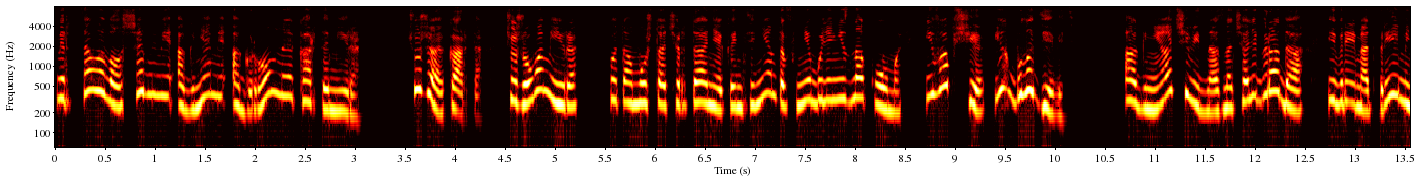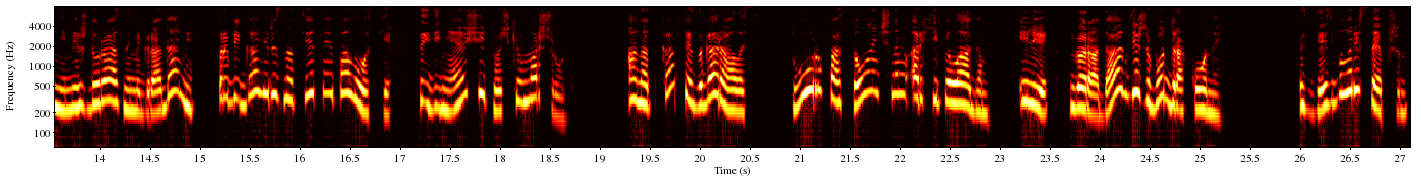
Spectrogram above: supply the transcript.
мерцала волшебными огнями огромная карта мира — Чужая карта, чужого мира, потому что очертания континентов мне были незнакомы, и вообще их было девять. Огни, очевидно, означали города, и время от времени между разными городами пробегали разноцветные полоски, соединяющие точки в маршрут. А над картой загоралась тур по солнечным архипелагам или города, где живут драконы. Здесь был ресепшн.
